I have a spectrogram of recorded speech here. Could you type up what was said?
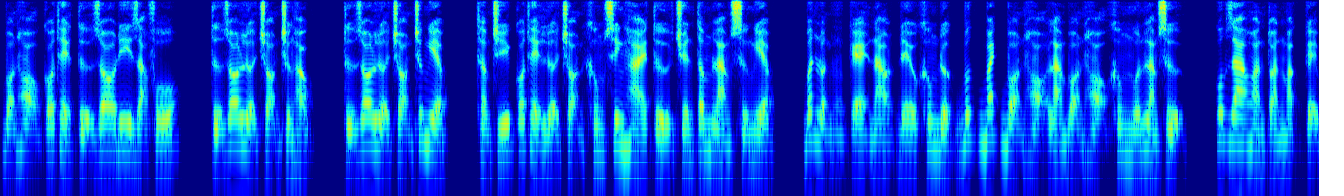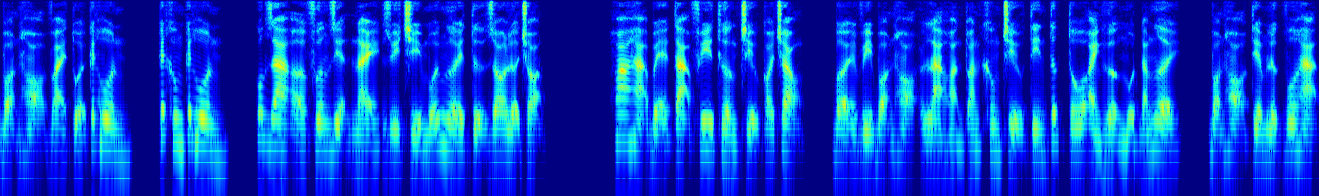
bọn họ có thể tự do đi dạo phố, tự do lựa chọn trường học, tự do lựa chọn chức nghiệp, thậm chí có thể lựa chọn không sinh hài tử chuyên tâm làm sự nghiệp, bất luận kẻ nào đều không được bức bách bọn họ làm bọn họ không muốn làm sự, quốc gia hoàn toàn mặc kệ bọn họ vài tuổi kết hôn, kết không kết hôn, quốc gia ở phương diện này duy trì mỗi người tự do lựa chọn. Hoa hạ bệ tạ phi thường chịu coi trọng, bởi vì bọn họ là hoàn toàn không chịu tin tức tố ảnh hưởng một đám người, bọn họ tiềm lực vô hạn,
